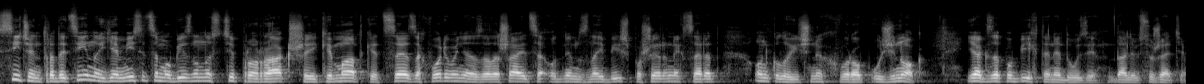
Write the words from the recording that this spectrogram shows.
Січень традиційно є місяцем обізнаності про рак шийки матки. Це захворювання залишається одним з найбільш поширених серед онкологічних хвороб у жінок. Як запобігти недузі? Далі в сюжеті.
